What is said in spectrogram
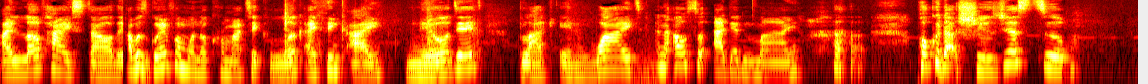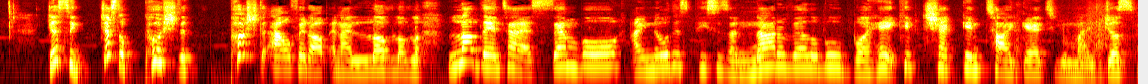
I love how i styled it. I was going for monochromatic look. I think i nailed it. Black and white. And i also added my polka dot shoes just to just to just to push the push the outfit up. And I love love love love the entire assemble. I know these pieces are not available but hey keep checking Target. You might just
